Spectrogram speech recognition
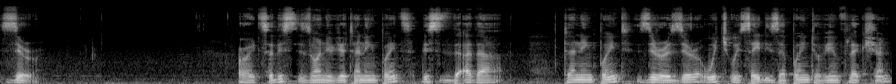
0. Alright, so this is one of your turning points. This is the other turning point 0 0 which we said is a point of inflection.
